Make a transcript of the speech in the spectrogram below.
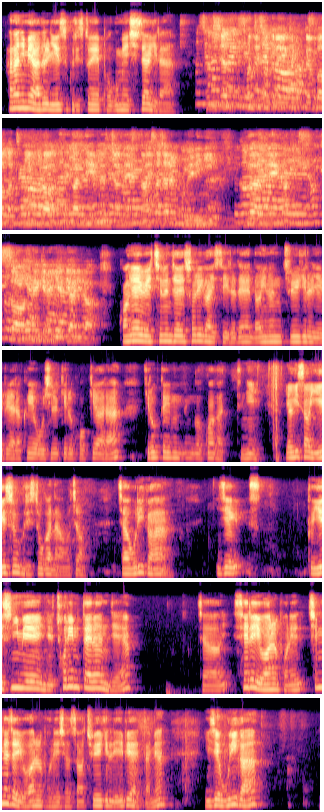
하나님의 아들 예수 그리스도의 복음의 시작이라 선지자, 선지서들에 기록된 바와 같으니 보라 내가 네 면전에 나의 사자를 보내리니 그가 내 앞서 내 길을 예비하리라. 광야에 외치는 자의 소리가 있어 이르되 너희는 주의 길을 예비하라. 그의 오실 길을 곧게 하라. 기록된 것과 같으니 여기서 예수 그리스도가 나오죠. 자 우리가 이제 그 예수님의 이제 초림 때는 이제 자 세례 요한을 보내 침례자 요한을 보내셔서 주의 길을 예비하였다면 이제 우리가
